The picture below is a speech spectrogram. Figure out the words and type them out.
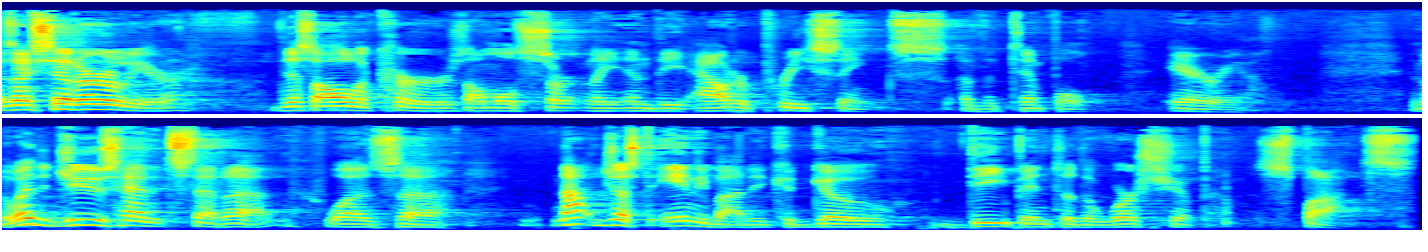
As I said earlier, this all occurs almost certainly in the outer precincts of the temple area. And the way the Jews had it set up was uh, not just anybody could go deep into the worship spots.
